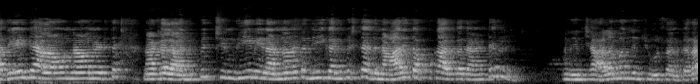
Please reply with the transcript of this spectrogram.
అదేంటి అలా ఉన్నావు? అని అడిగితే నాకు అలా అనిపించింది నేను అన్నానంటే నీకు అనిపిస్తే అది నాది తప్పు కాదు కదా అంటే నేను చాలా మందిని చూసాను కదా.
